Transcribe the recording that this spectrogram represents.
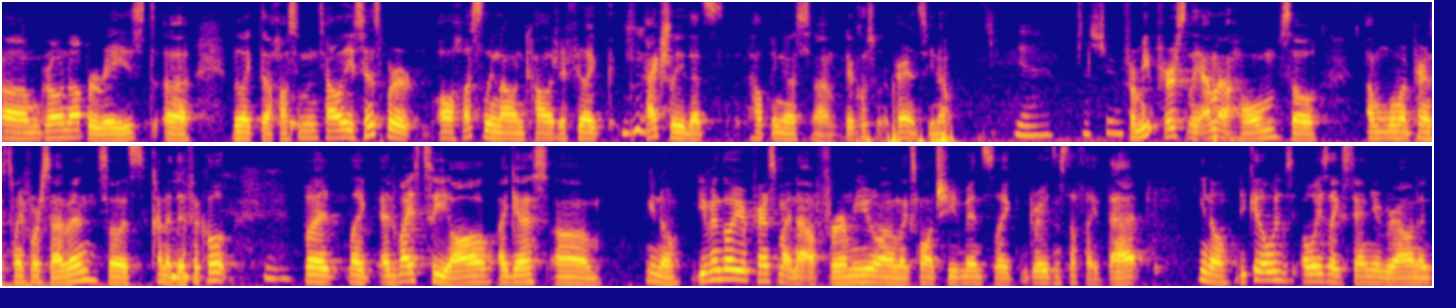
um, growing up or raised uh, with like the hustle mentality. Since we're all hustling now in college, I feel like actually that's helping us um, get closer to our parents. You know. Yeah, that's true. For me personally, I'm at home, so I'm with my parents 24 7, so it's kind of difficult. But, like, advice to y'all, I guess, um, you know, even though your parents might not affirm you on, like, small achievements, like grades and stuff like that, you know, you could always, always, like, stand your ground and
